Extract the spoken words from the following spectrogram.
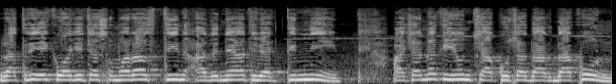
रात्री एक वाजेच्या सुमारास तीन अज्ञात व्यक्तींनी अचानक येऊन चाकूचा दाग दाखवून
